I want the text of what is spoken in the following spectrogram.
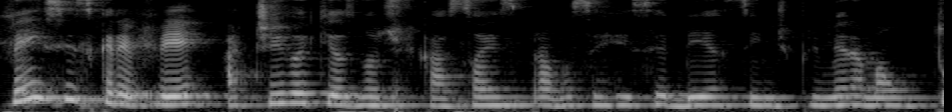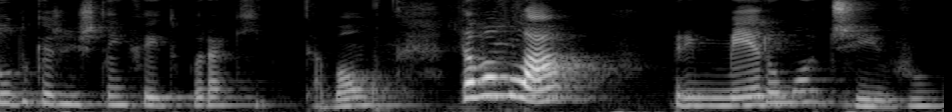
vem se inscrever, ativa aqui as notificações para você receber assim de primeira mão tudo que a gente tem feito por aqui, tá bom? Então vamos lá. Primeiro motivo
